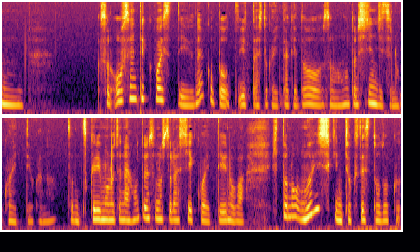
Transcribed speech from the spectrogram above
うん。そのオーセンティックボイスっていうねことを言った人がいたけどその本当に真実の声っていうかな。その作り物じゃない本当にその人らしい声っていうのは人の無意識に直接届く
